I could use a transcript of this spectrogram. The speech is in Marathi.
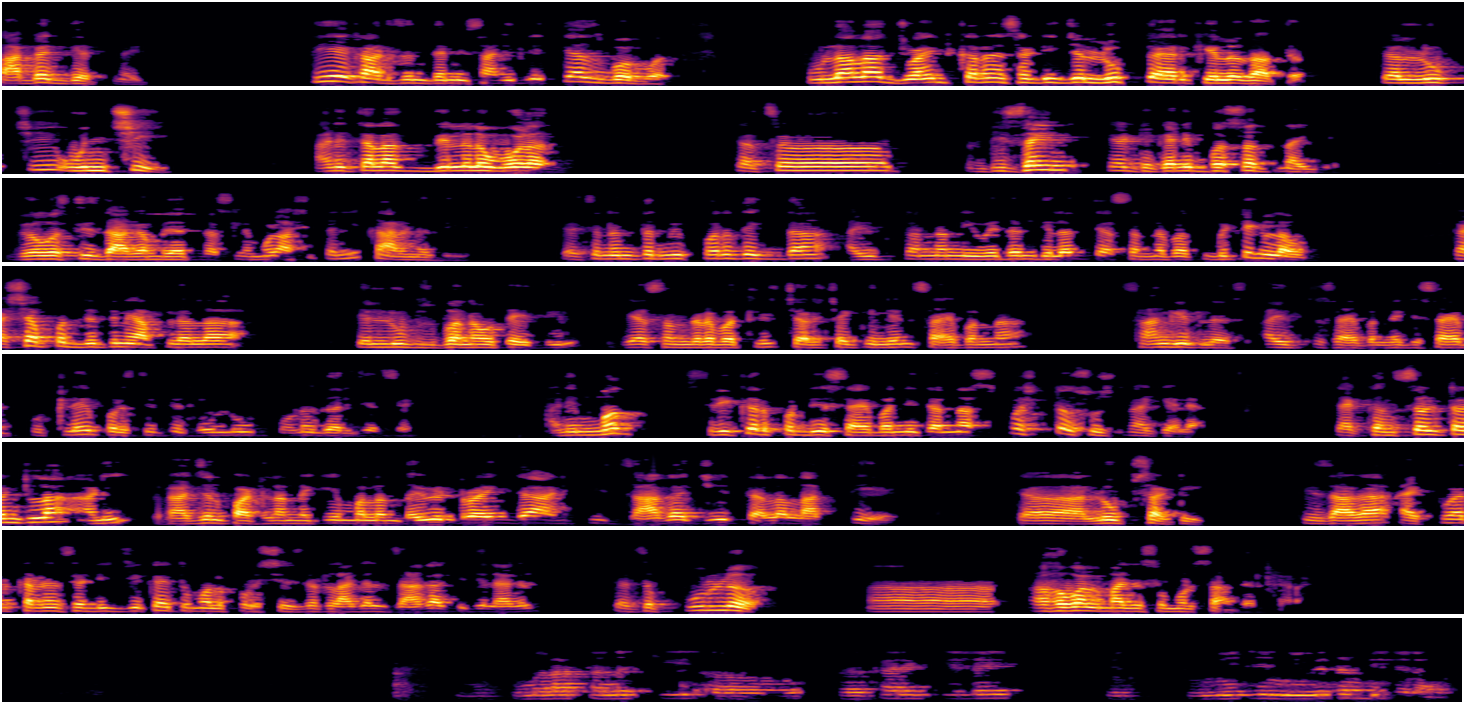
ताब्यात घेत नाही ती एक अडचण त्यांनी सांगितली. त्याचबरोबर पुलाला जॉईंट करण्यासाठी जे लूप तयार केलं जातं त्या लूपची उंची आणि त्याला दिलेलं वळण त्याचं डिझाईन त्या ठिकाणी बसत नाही व्यवस्थित जागा मिळत नसल्यामुळे अशी त्यांनी कारणं दिली. त्याच्यानंतर मी परत एकदा आयुक्तांना निवेदन दिलं. त्या संदर्भात मिटिंग लावून कशा पद्धतीने आपल्याला ते लूप्स बनवता येतील या संदर्भातली चर्चा केली आणि साहेबांना सांगितलं आयुक्त साहेबांना की साहेब कुठल्याही परिस्थितीत हे लूप होणं गरजेचं आहे. आणि मग श्रीकर परदेश साहेबांनी त्यांना स्पष्ट सूचना केल्या. त्या कन्सल्टंटला आणि राजन पाटलांना की मला नवीन ड्रॉइंग द्या आणि ती जागा जी त्याला लागते त्या लूपसाठी ती जागा ॲक्वायर करण्यासाठी जी काय तुम्हाला प्रोसिजर लागेल जागा किती लागेल त्याचं पूर्ण अहवाल माझ्यासमोर सादर करा. तुम्हाला सहकार्य केलंय तुम्ही जे निवेदन दिलेलं आहे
